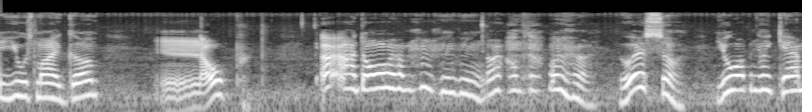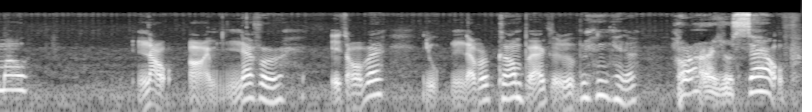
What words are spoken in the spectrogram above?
use my gum? Nope. I, I don't. Um, uh, listen, you open the camera? No, I'm never. It's over. You never come back. Hurt yourself.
